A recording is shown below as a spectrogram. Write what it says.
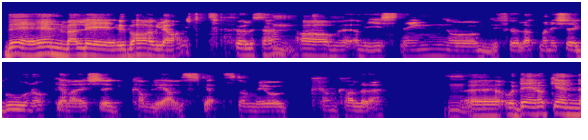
det er en veldig ubehagelig angstfølelse følelse av avvisning, og du føler at man ikke er god nok eller ikke kan bli elsket, som vi jo kan kalle det. Mm. Eh, og det er nok en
